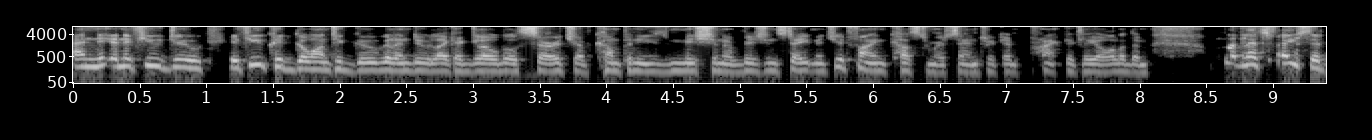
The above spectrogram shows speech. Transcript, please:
And and if you do if you could go onto google and do like a global search of companies mission or vision statements you'd find customer centric in practically all of them. But let's face it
